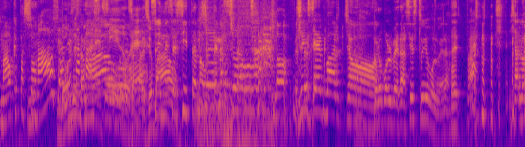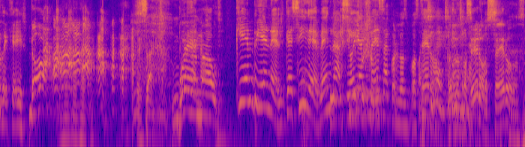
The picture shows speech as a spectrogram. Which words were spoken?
Mao, ¿qué pasó? Mao se ha desaparecido. ¿eh? Desapareció Se Mao. necesita, Mao. Te necesitamos. No, Sí se marchó. Pero volverá, si es tuyo, volverá. Eh, bueno, ya lo dejé ir. No. Exacto. Bueno, Mau. ¿Quién viene? El que sigue. Venga, que hoy hay mesa con los voceros. Con los voceros. Voceros.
